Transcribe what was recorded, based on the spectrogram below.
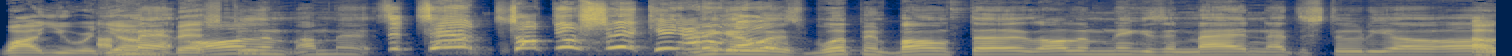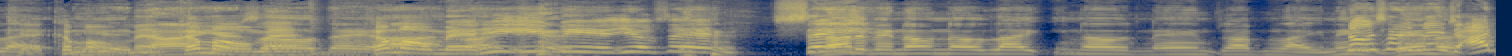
while you were I young. met best all dude. them. I met T- Tell, talk your shit, King. I don't nigga know. was whooping Bone Thugs, all them niggas in Madden at the studio. All okay, that. come Nigga on, man. Come on, man. old, Come hot, on, man. like- he, he being, you know what I'm saying? Say, Not even don't know like you know name dropping like niggas. no, it's not even name a- I,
